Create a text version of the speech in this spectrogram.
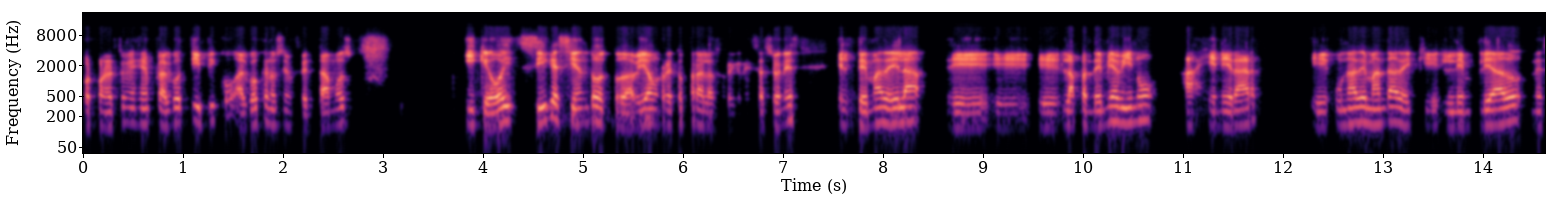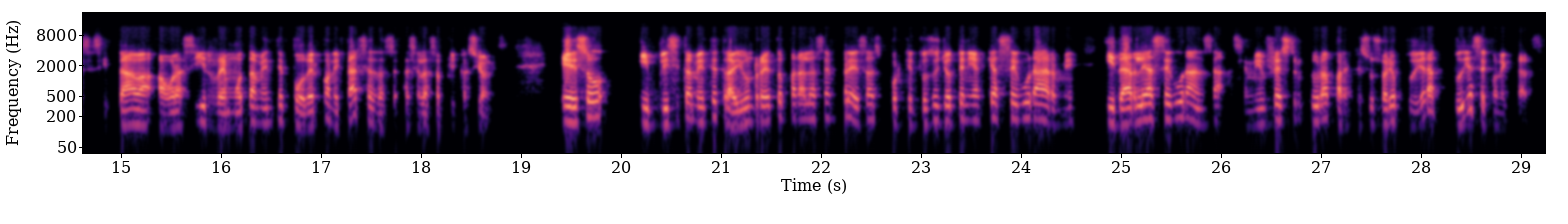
por ponerte un ejemplo, algo típico, algo que nos enfrentamos y que hoy sigue siendo todavía un reto para las organizaciones, el tema de la, eh, eh, la pandemia vino a generar eh, una demanda de que el empleado necesitaba ahora sí remotamente poder conectarse hacia las, aplicaciones. Eso implícitamente traía un reto para las empresas porque entonces yo tenía que asegurarme y darle aseguranza hacia mi infraestructura para que su usuario pudiera, pudiese conectarse.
